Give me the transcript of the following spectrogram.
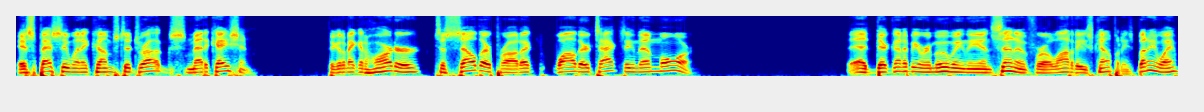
Especially when it comes to drugs, medication. They're going to make it harder to sell their product while they're taxing them more. Uh, they're going to be removing the incentive for a lot of these companies. But anyway,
